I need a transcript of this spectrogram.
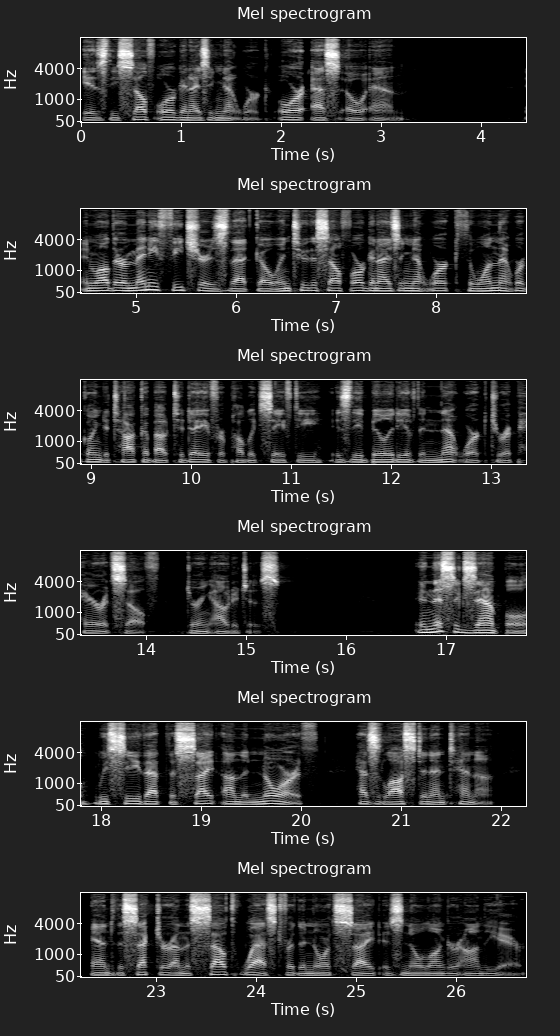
is the self-organizing network, or SON. And while there are many features that go into the self-organizing network, the one that we're going to talk about today for public safety is the ability of the network to repair itself during outages. In this example, we see that the site on the north has lost an antenna, and the sector on the southwest for the north site is no longer on the air.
